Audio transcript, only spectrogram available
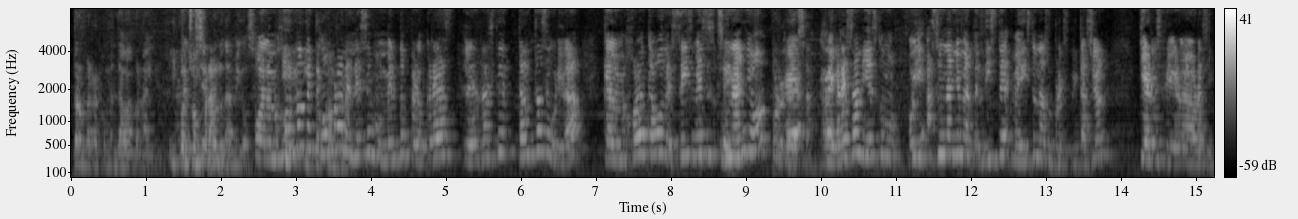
pero me recomendaba con alguien. Y con te su compran. círculo de amigos. O a lo mejor Y- no te, te compran, compran. en ese momento, pero creas, les daste tanta seguridad que a lo mejor al cabo de seis meses, Sí. un año, porque Regresa. regresan y es como, oye, hace un año me atendiste, me diste una super explicación, quiero inscribirme ahora sí.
